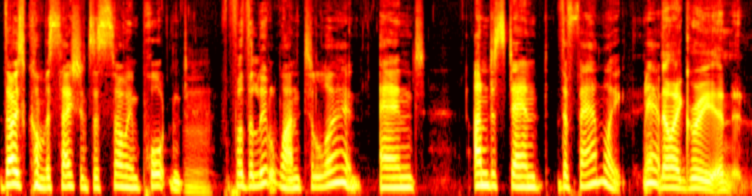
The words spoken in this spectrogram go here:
Those conversations are so important mm. for the little one to learn and understand the family. Yeah. No, I agree. And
